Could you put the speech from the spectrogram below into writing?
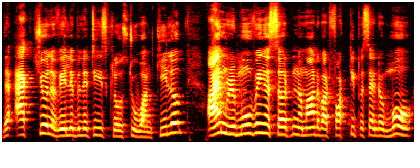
The actual availability is close to 1 kilo. I'm removing a certain amount about 40% or more.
